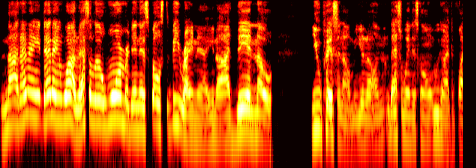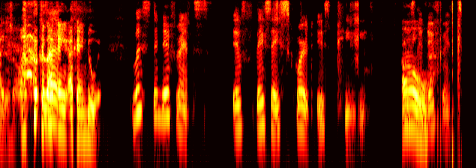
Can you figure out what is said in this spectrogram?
nah, that ain't that ain't water. That's a little warmer than it's supposed to be right now. You know, I then know you pissing on me. You know, and that's when it's going. We're gonna have to fight it so because I can't I can't do it. What's the difference if they say squirt is pee? What's Oh. the difference?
